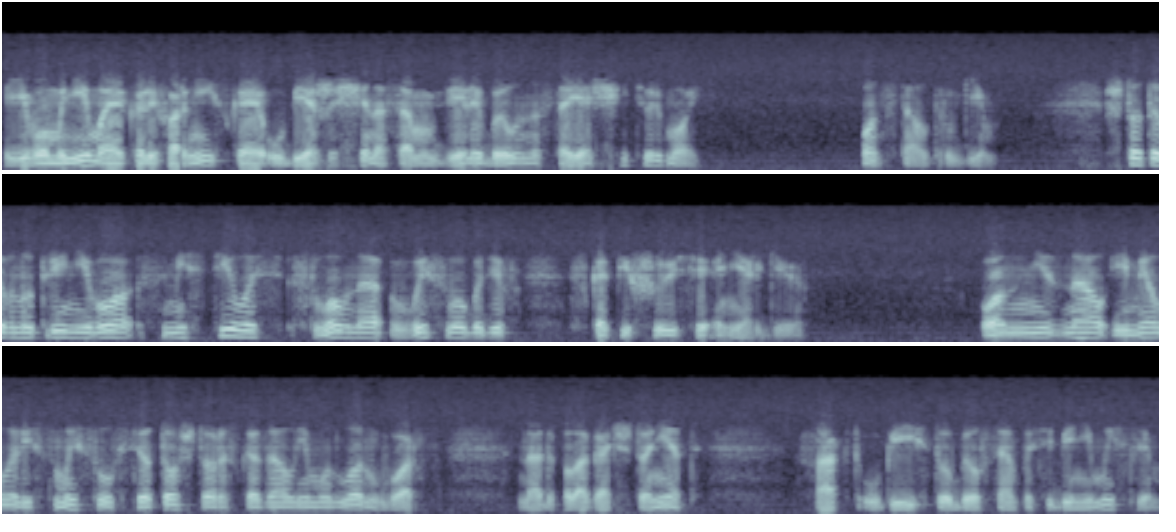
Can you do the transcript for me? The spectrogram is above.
Его мнимое калифорнийское убежище на самом деле было настоящей тюрьмой. Он стал другим. Что-то внутри него сместилось, словно высвободив скопившуюся энергию. Он не знал, имело ли смысл все то, что рассказал ему Лонгворф. Надо полагать, что нет. Факт убийства был сам по себе немыслим,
